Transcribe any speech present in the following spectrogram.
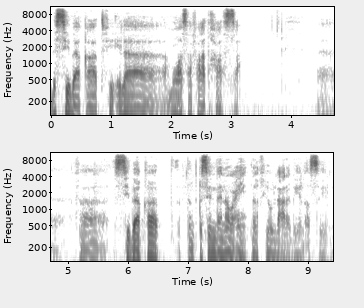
بالسباقات في إلى مواصفات خاصة. آه، فالسباقات بتنقسم لنوعين للخيول العربية الأصيلة.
